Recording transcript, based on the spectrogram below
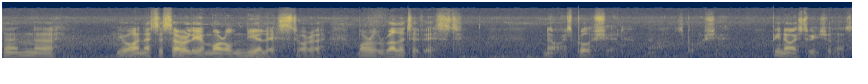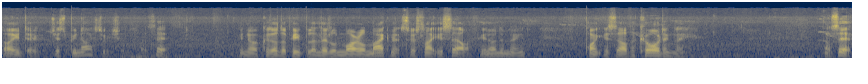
then uh, you are necessarily a moral nihilist or a moral relativist. No, it's bullshit. No, it's bullshit. Be nice to each other. That's all you do. Just be nice to each other. That's it. You know, because other people are little moral magnets just like yourself. You know what I mean? Point yourself accordingly. That's it.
